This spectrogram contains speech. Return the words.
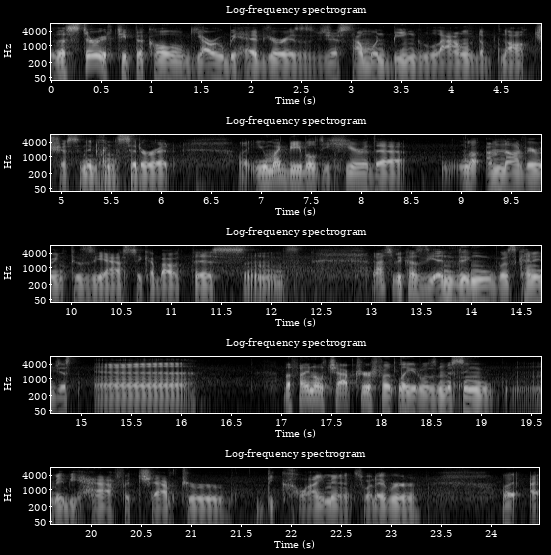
the stereotypical Gyaru behavior is just someone being loud, obnoxious, and inconsiderate. Like you might be able to hear that. I'm not very enthusiastic about this, and that's because the ending was kind of just. Eh. The final chapter felt like it was missing maybe half a chapter, the climax, whatever. Like I,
